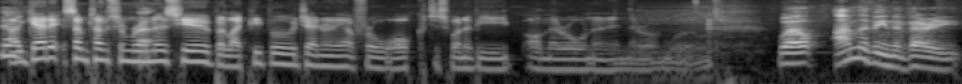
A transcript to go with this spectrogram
Yeah. I get it sometimes from runners here, but like people who are generally out for a walk just want to be on their own and in their own world. Well, I'm living in a very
